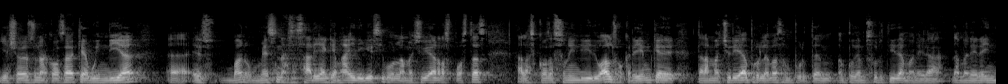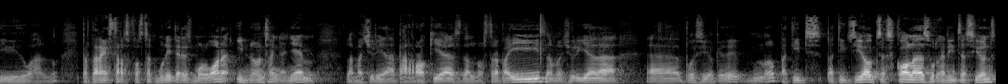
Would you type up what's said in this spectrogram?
I això és una cosa que avui en dia eh, és bueno, més necessària que mai, diguéssim, on la majoria de respostes a les coses són individuals o creiem que de la majoria de problemes en, portem, en podem sortir de manera, de manera individual. No? Per tant, aquesta resposta comunitària és molt bona i no ens enganyem. La majoria de parròquies del nostre país, la majoria de eh, pues jo què sé, no? petits, petits llocs, escoles, organitzacions,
